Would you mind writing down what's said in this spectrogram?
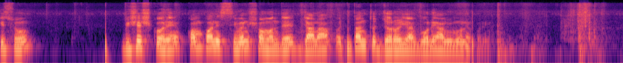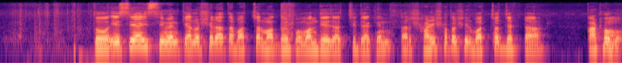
কিছু, বিশেষ করে কোম্পানির সিমেন্ট সম্বন্ধে জানা অত্যন্ত জরুরি বলে আমি মনে করি। তো এসিআই সিমেন্ট কেন সেরা তা বাচ্চার মাধ্যমে প্রমাণ দিয়ে যাচ্ছি, দেখেন, তার সাড়ে সাতাশির বাচ্চার যে একটা কাঠামো,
